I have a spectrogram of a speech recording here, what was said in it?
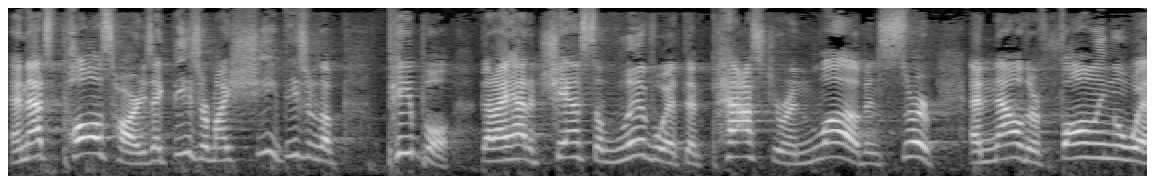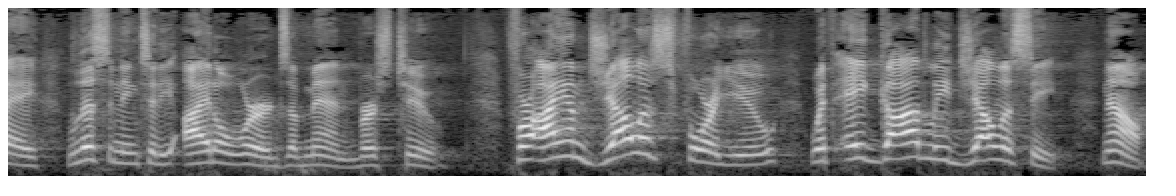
And that's Paul's heart. He's like, These are my sheep. These are the people that I had a chance to live with and pastor and love and serve. And now they're falling away listening to the idle words of men. Verse 2 For I am jealous for you with a godly jealousy. Now,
